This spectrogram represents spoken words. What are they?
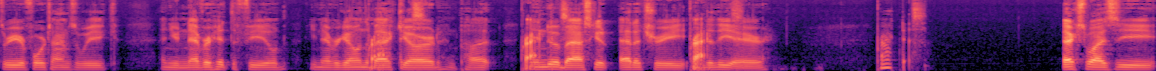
three or four times a week, and you never hit the field, you never go in the Practice. backyard and putt into a basket, at a tree, into the air, Practice. XYZ,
